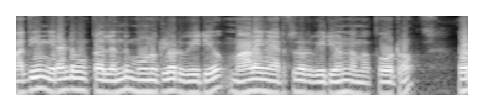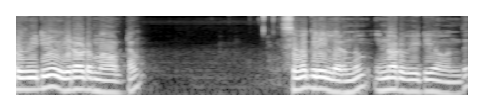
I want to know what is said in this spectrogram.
மதியம் இரண்டு முப்பதுலேருந்து மூணுக்குள்ள ஒரு வீடியோ மாலை நேரத்தில் ஒரு வீடியோன்னு நம்ம போடுறோம். ஒரு வீடியோ ஈரோடு மாவட்டம் சிவகிரியிலிருந்தும் இன்னொரு வீடியோ வந்து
